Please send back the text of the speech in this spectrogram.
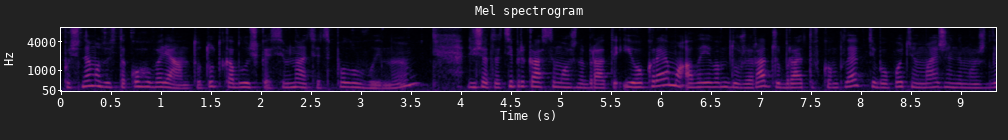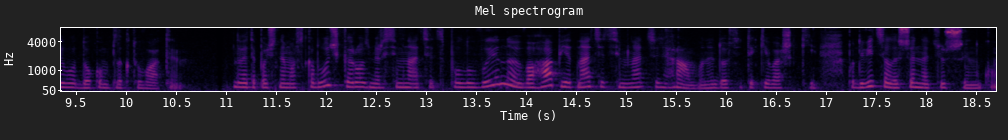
Почнемо з ось такого варіанту. Тут каблучка 17,5. Дівчата, ці прикраси можна брати і окремо, але я вам дуже раджу брати в комплекті, бо потім майже неможливо докомплектувати. Давайте почнемо з каблучки. Розмір 17,5, вага 15-17 грам. Вони досить такі важкі. Подивіться лише на цю шинку.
